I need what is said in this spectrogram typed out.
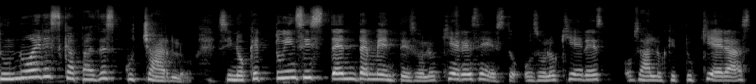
tú no eres capaz de escucharlo, sino que tú insistentemente solo quieres esto o solo quieres, o sea, lo que tú quieras,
